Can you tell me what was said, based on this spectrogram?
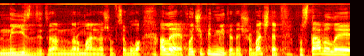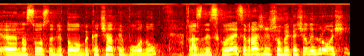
не їздити там нормально, щоб це було. Але хочу підмітити, що бачите, поставили е, насоси для того, аби качати воду. А зде- складається враження, що викачали гроші.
